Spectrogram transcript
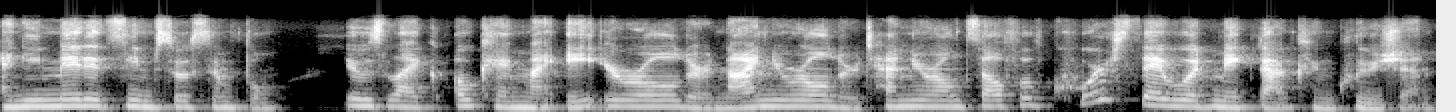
And he made it seem so simple. It was like, okay, my eight year old or nine year old or 10 year old self, of course they would make that conclusion.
